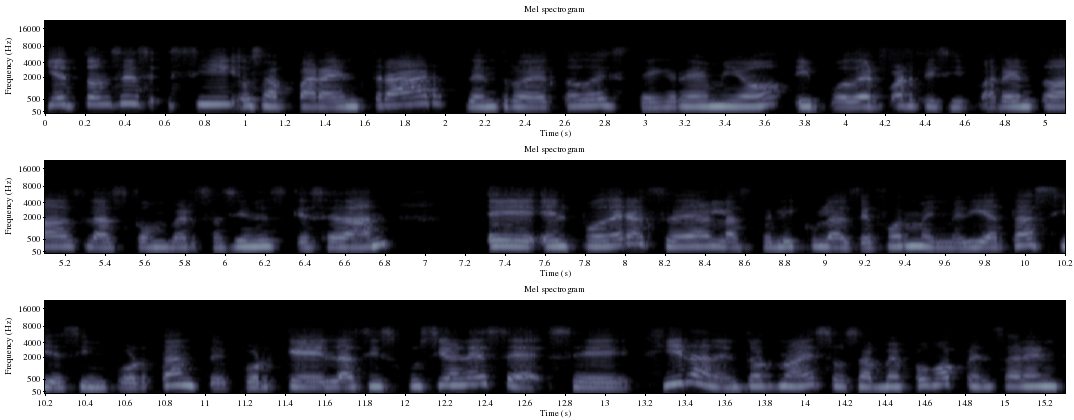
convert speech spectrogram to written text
Y entonces sí, o sea, para entrar dentro de todo este gremio y poder participar en todas las conversaciones que se dan, eh, el poder acceder a las películas de forma inmediata sí es importante, porque las discusiones se, giran en torno a eso. O sea, me pongo a pensar en,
